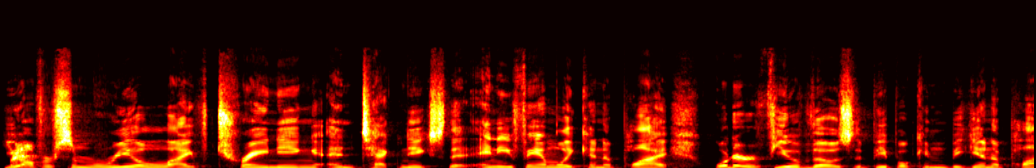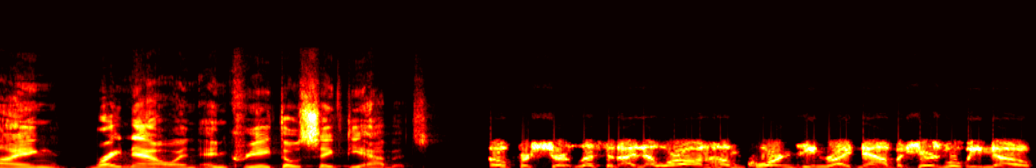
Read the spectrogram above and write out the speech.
You offer some real life training and techniques that any family can apply. What are a few of those that people can begin applying right now and, and create those safety habits? Oh for sure. Listen i know we're all on home quarantine right now but here's what we know.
